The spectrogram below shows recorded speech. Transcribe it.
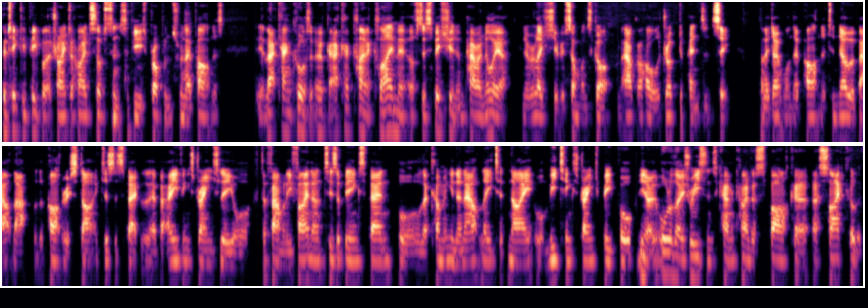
particularly people that are trying to hide substance abuse problems from their partners, that can cause a, a kind of climate of suspicion and paranoia in a relationship if someone's got alcohol or drug dependency and they don't want their partner to know about that, but the partner is starting to suspect that they're behaving strangely, or the family finances are being spent, or they're coming in and out late at night, or meeting strange people. You know, all of those reasons can kind of spark a, a cycle of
